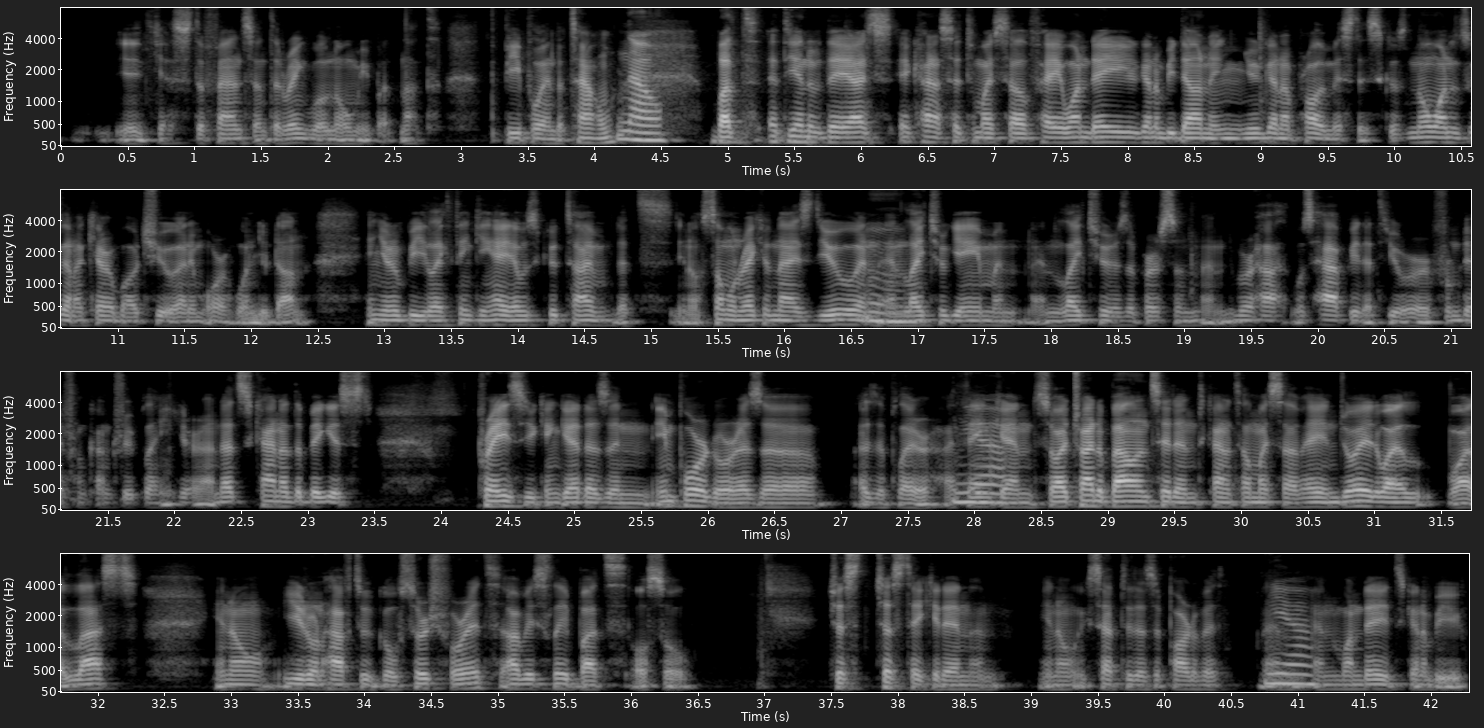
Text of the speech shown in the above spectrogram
Yes, the fans and the ring will know me, but not the people in the town No. But at the end of the day, I, kind of said to myself, hey, one day you're going to be done and you're going to probably miss this because no one is going to care about you anymore when you're done. And you'll be like thinking, hey, it was a good time that, you know, someone recognized you and, and Mm. liked your game and, and liked you as a person and were ha- was happy that you were from different country playing here. And that's kind of the biggest praise you can get as an import or as a as a player, I think. Yeah. And so I try to balance it and kind of tell myself, hey, enjoy it while while it lasts you know you don't have to go search for it obviously but also just just take it in and you know accept it as a part of it and, Yeah. and one day it's gonna be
